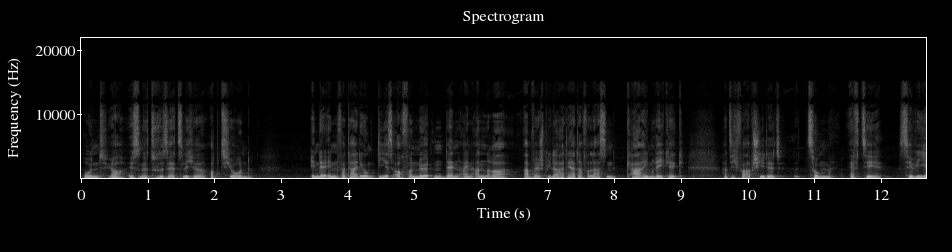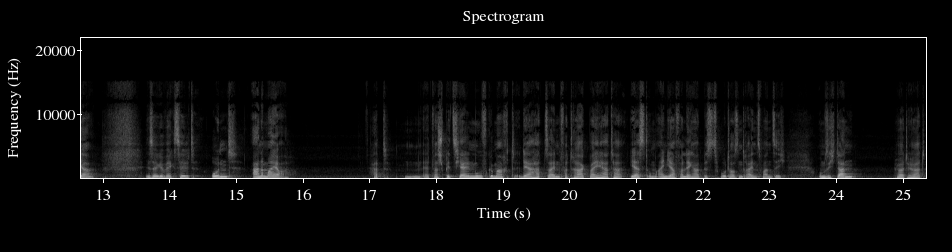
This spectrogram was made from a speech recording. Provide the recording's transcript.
und ja, ist eine zusätzliche Option in der Innenverteidigung. Die ist auch vonnöten, denn ein anderer Abwehrspieler hat Hertha verlassen. Karim Rekik hat sich verabschiedet zum FC Sevilla, ist er gewechselt. Und Arne Meyer hat einen etwas speziellen Move gemacht. Der hat seinen Vertrag bei Hertha erst um ein Jahr verlängert bis 2023, um sich dann, hört, hört,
